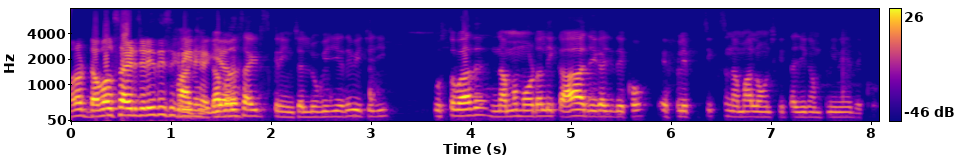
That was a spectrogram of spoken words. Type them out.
ਮਤਲਬ ਡਬਲ ਸਾਈਡ ਜਿਹੜੀ ਦੀ ਸਕਰੀਨ ਹੈਗੀ ਆ। ਡਬਲ ਸਾਈਡ ਸਕਰੀਨ ਚੱਲੂਗੀ ਜੀ ਇਹਦੇ ਵਿੱਚ ਜੀ। ਉਸ ਤੋਂ ਬਾਅਦ ਨਵਾਂ ਮਾਡਲ ਇੱਕ ਆ ਜਾਏਗਾ ਜੀ ਦੇਖੋ ਇਹ ਫਲਿਪ 6 ਨਵਾਂ ਲਾਂਚ ਕੀਤਾ ਜੀ ਕੰਪਨੀ ਨੇ ਦੇਖੋ।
